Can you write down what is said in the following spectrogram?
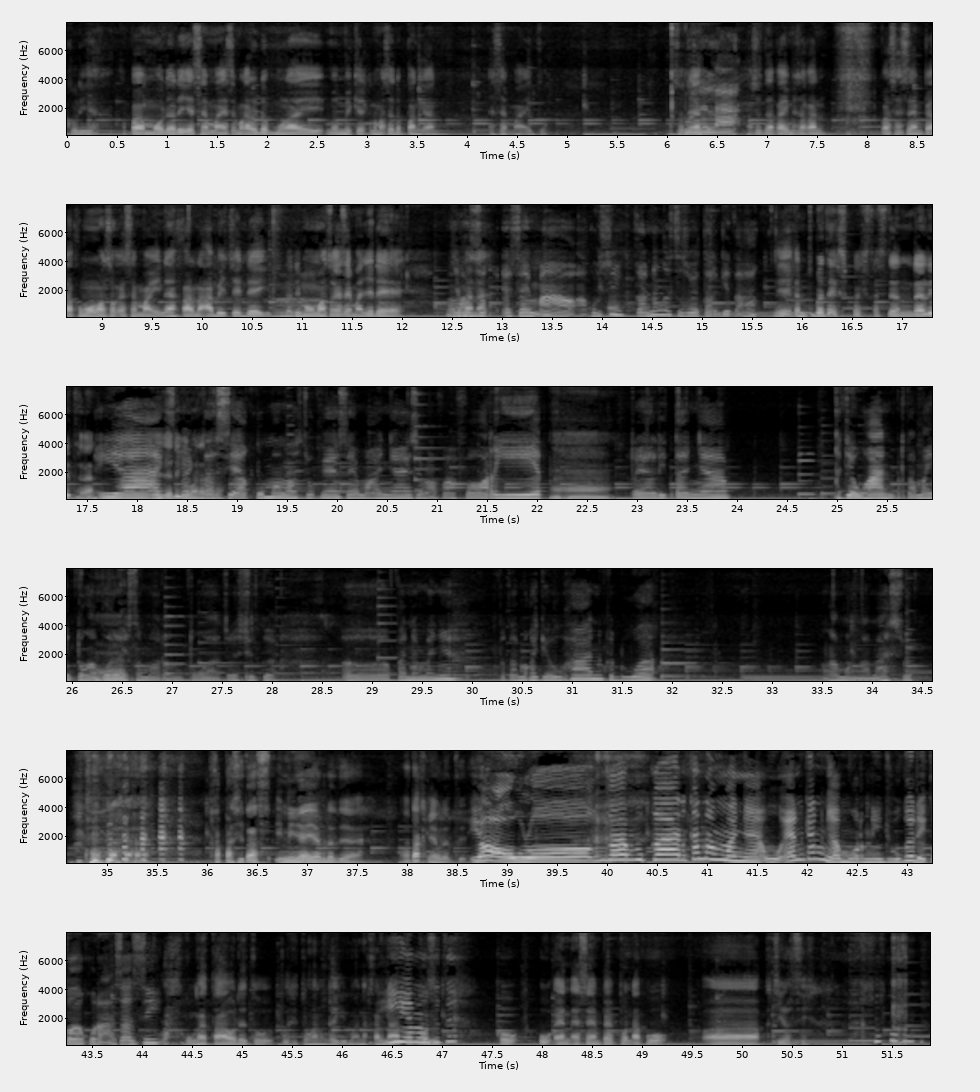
kuliah apa mau dari SMA? SMA kan udah mulai memikirkan masa depan kan SMA itu. Maksudnya boleh lah maksudnya kayak misalkan pas SMP aku mau masuk SMA ini karena ABCD gitu. Jadi mau masuk SMA aja deh. Gimana? masuk SMA aku sih karena nggak sesuai target aku Iya kan itu berarti ekspektasi dan realita kan? iya Ya, jadi ekspektasi aku mah masuknya SMA-nya SMA favorit Mm-mm. realitanya kejauhan pertama itu nggak boleh sama orang tua terus juga eh, apa namanya pertama kejauhan kedua emang nggak masuk Kapasitas ininya ya berarti ya. Otaknya berarti. Ya Allah, enggak bukan kan namanya UN kan nggak murni juga deh kalau aku rasa sih. Wah, aku nggak tahu deh tuh perhitungan kayak gimana karena Iya aku pun maksudnya. UN SMP pun aku eh, kecil sih.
